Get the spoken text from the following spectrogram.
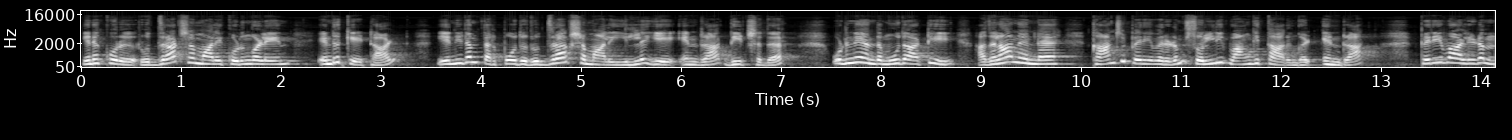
எனக்கு ஒரு ருத்ராட்ச மாலை கொடுங்களேன் என்று கேட்டாள். என்னிடம் தற்போது ருத்ராட்ச மாலை இல்லையே என்றார் தீட்சதர். உடனே அந்த மூதாட்டி அதெல்லாம் என்ன? காஞ்சி பெரியவரிடம் சொல்லி வாங்கித்தாருங்கள் என்றார் பெரியவாளிடம்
